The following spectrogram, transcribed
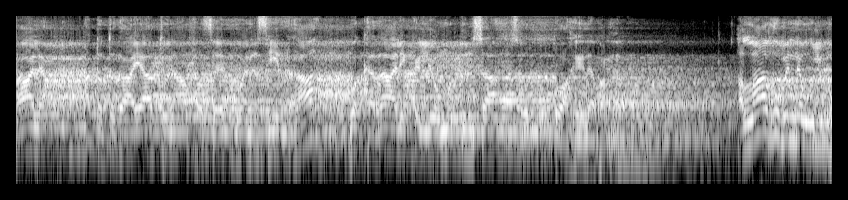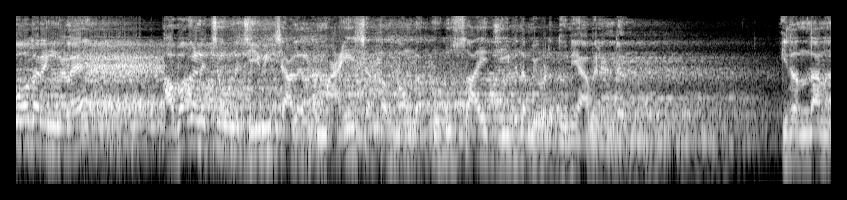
قال أتتك آياتنا فس- ونسيتها وكذلك اليوم تنسى സൂറത്ത് ത്വാഹയിലെ പറഞ്ഞത് അള്ളാഹുവിന്റെ ഉത്ബോധനങ്ങളെ അവഗണിച്ചുകൊണ്ട് ജീവിച്ച ആളുകൾക്ക് മൈഷത്തൊന്നുക കുടുസായ ജീവിതം ഇവിടെ ദുനിയാവിലുണ്ട്. ഇതെന്താണ്?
